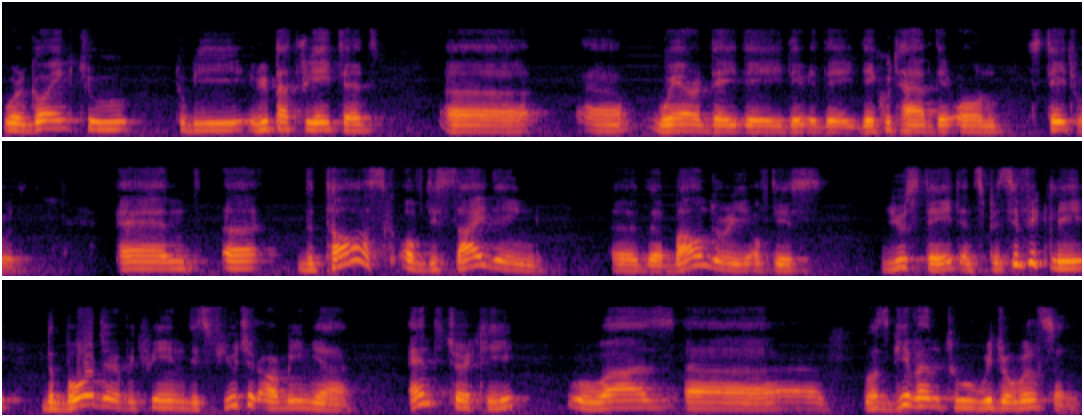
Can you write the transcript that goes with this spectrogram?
were going to, to be repatriated uh, uh, where they, they, they, they, they could have their own statehood. And uh, the task of deciding uh, the boundary of this new state, and specifically the border between this future Armenia and Turkey, was uh, was given to Woodrow Wilson.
